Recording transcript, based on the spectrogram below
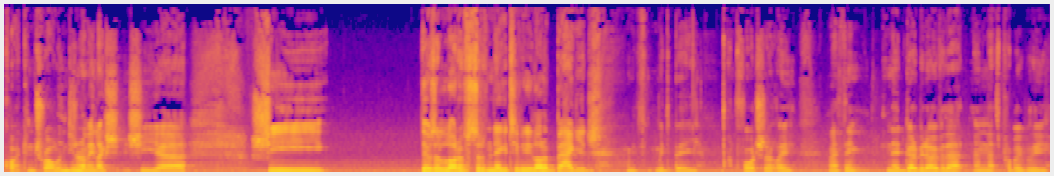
quite controlling. Do you know what I mean? Like she, she, uh, she, there was a lot of sort of negativity, a lot of baggage with with B, unfortunately, and I think Ned got a bit over that, and that's probably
